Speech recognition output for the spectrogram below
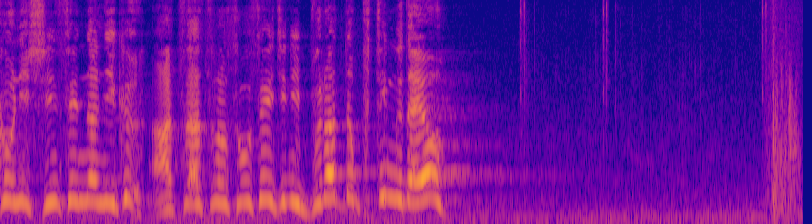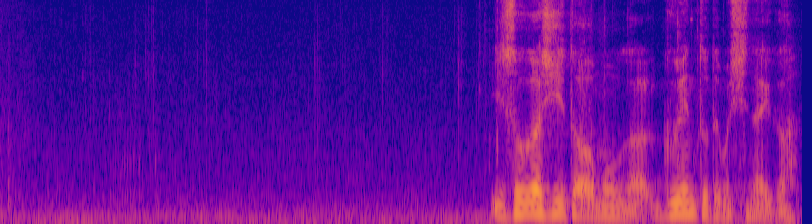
高に新鮮な肉。熱々のソーセージにブラッドプティングだよ。忙しいとは思うがグエントでもしないか？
